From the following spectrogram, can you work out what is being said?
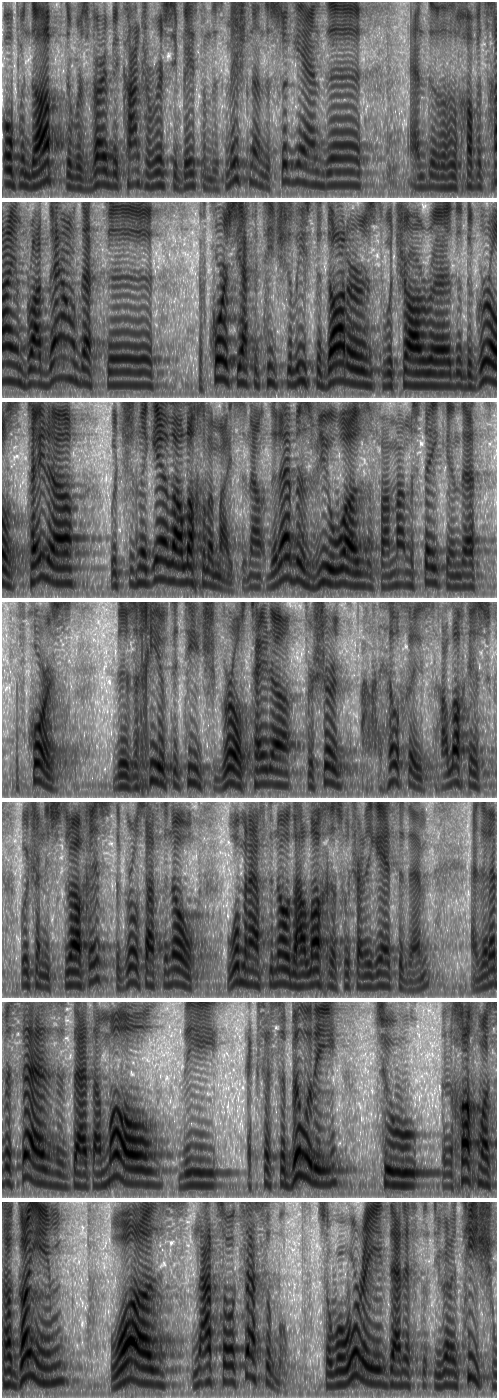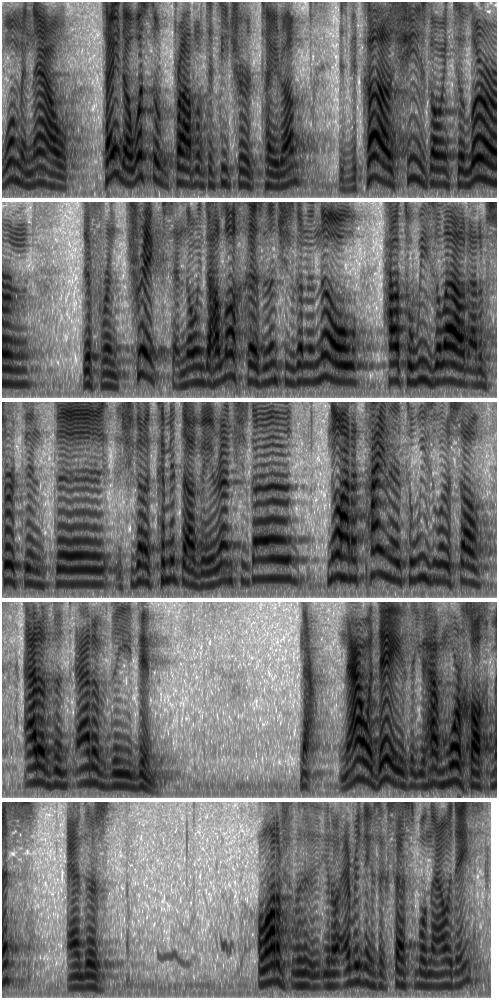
opened up, there was very big controversy based on this Mishnah and the Sugya, and, uh, and the Chafetz Chaim brought down that, uh, of course, you have to teach at least the daughters, which are uh, the, the girls, Teda, which is Negel Allah Now, the Rebbe's view was, if I'm not mistaken, that, of course, there's a chiyuv to teach girls Teda, for sure, hilchis, halachis, which are nistrachis. The girls have to know, women have to know the halachis, which are neged to them. And the Rebbe says is that Amol, the accessibility to Chachmas Hagayim was not so accessible. So we're worried that if you're going to teach woman now Torah, what's the problem to teach her Torah? Is because she's going to learn different tricks and knowing the halachas, and then she's going to know how to weasel out out of certain. Uh, she's going to commit the avera, and she's going to know how to taina to weasel herself out of the out of the din. Now, nowadays that you have more chachmas, and there's a lot of, uh, you know, everything's accessible nowadays.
